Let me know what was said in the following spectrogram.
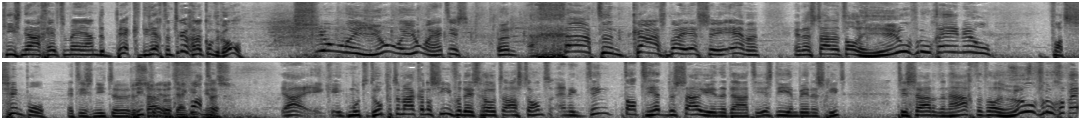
Kiesna geeft hem mee aan de bek. Die legt hem terug en dan komt de goal. Jongen, jongen, jongen. Het is een gatenkaas bij FC Emmen. En dan staat het al heel vroeg 1-0. Wat simpel. Het is niet te, niet te Bezuijen, denk ik, bevatten. Ja, ik, ik moet het doelpunt te maken dan zien van deze grote afstand. En ik denk dat het Besuijen inderdaad is die hem binnenschiet. Het is Den Haag dat al heel vroeg op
